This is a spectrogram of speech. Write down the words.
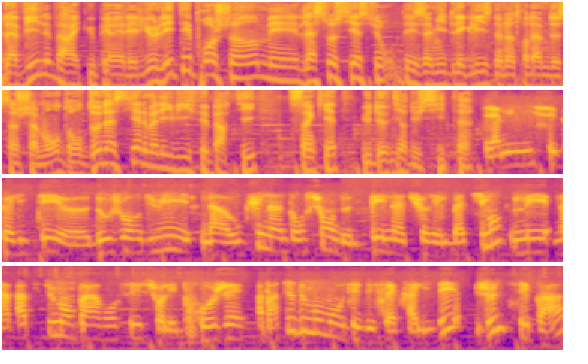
La ville va récupérer les lieux l'été prochain, mais l'association des amis de l'église de Notre-Dame de Saint-Chamond, dont Donatienne Manivi fait partie, s'inquiète du devenir du site. La municipalité euh, d'aujourd'hui n'a aucune intention de dénaturer le bâtiment, mais n'a absolument pas avancé sur les projets. À partir du moment où c'est désacralisé, je ne sais pas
